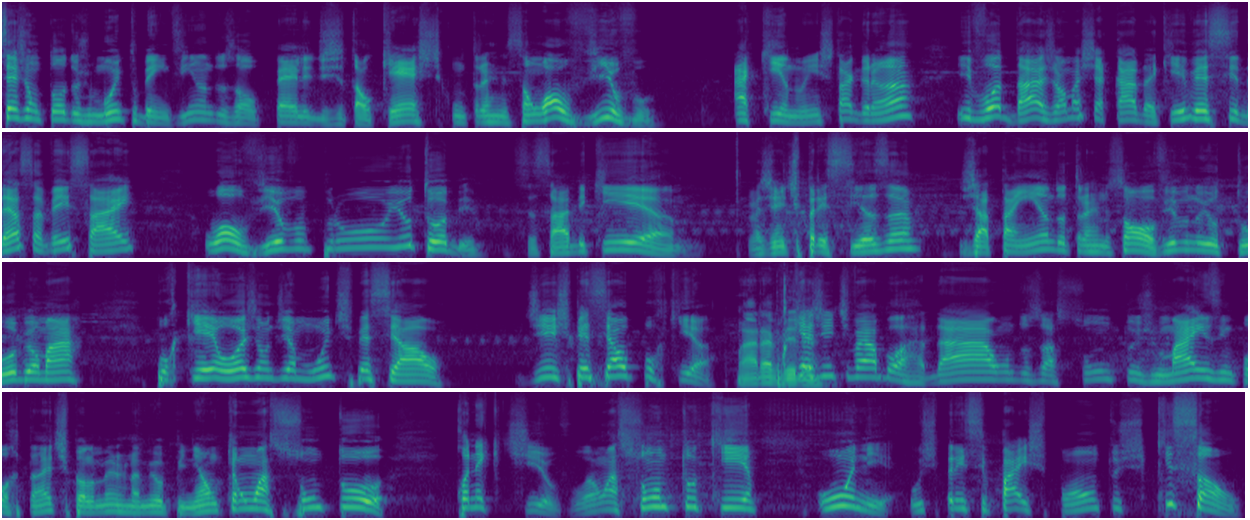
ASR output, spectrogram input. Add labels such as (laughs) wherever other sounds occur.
Sejam todos muito bem-vindos ao Pele Digital Cast, com transmissão ao vivo aqui no Instagram. E vou dar já uma checada aqui, ver se dessa vez sai o ao vivo para o YouTube. Você sabe que a gente precisa, já está indo transmissão ao vivo no YouTube, Omar, porque hoje é um dia muito especial. Dia especial por quê? Maravilha. Porque a gente vai abordar um dos assuntos mais importantes, pelo menos na minha opinião, que é um assunto conectivo. É um assunto que une os principais pontos que são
